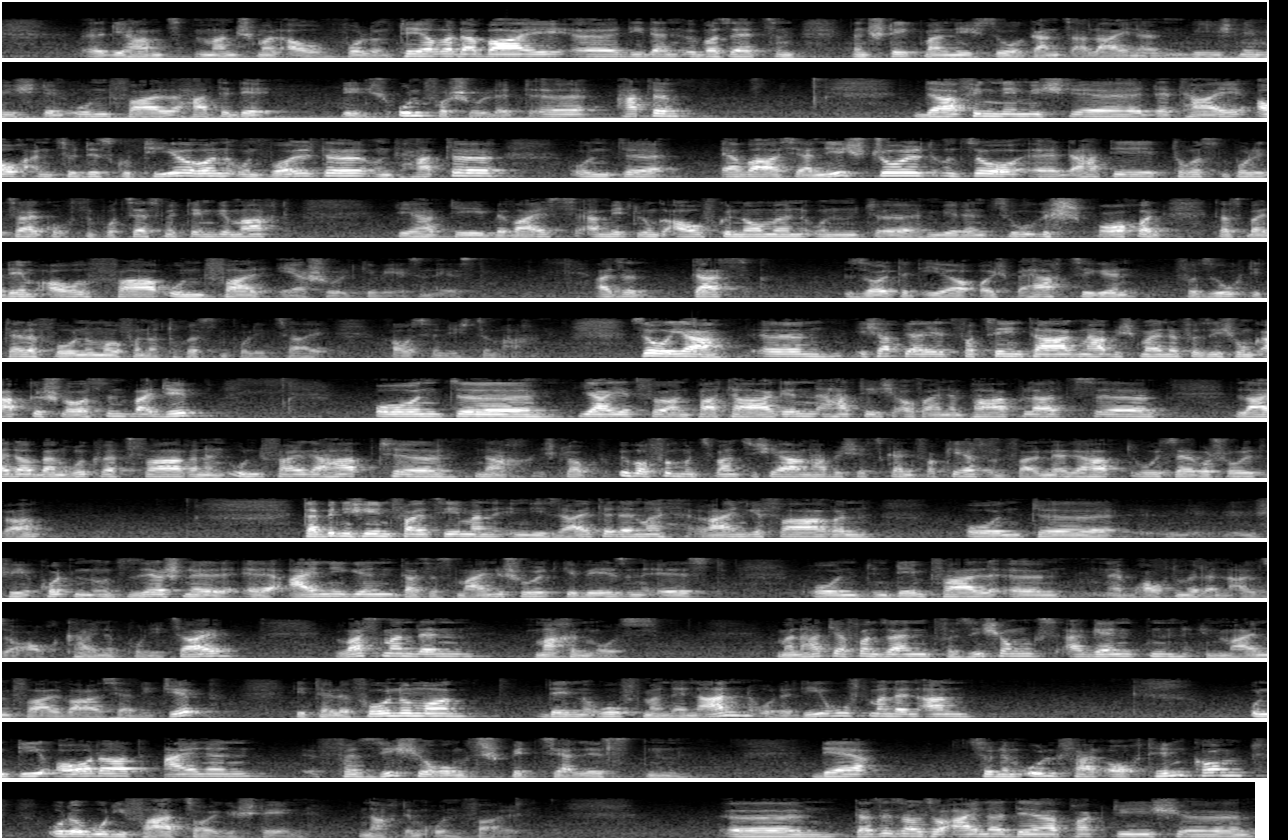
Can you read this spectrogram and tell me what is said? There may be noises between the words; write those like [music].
Äh, die haben manchmal auch Volontäre dabei, äh, die dann übersetzen. Dann steht man nicht so ganz alleine. Wie ich nämlich den Unfall hatte, den ich unverschuldet äh, hatte, da fing nämlich der Thai auch an zu diskutieren und wollte und hatte und er war es ja nicht schuld und so. Äh, da hat die Touristenpolizei kurz einen Prozess mit dem gemacht. Die hat die Beweisermittlung aufgenommen und äh, mir dann zugesprochen, dass bei dem Auffahrunfall er schuld gewesen ist. Also das solltet ihr euch beherzigen. Versucht die Telefonnummer von der Touristenpolizei ausfindig zu machen. So ja, äh, ich habe ja jetzt vor zehn Tagen habe ich meine Versicherung abgeschlossen bei JIP und äh, ja, jetzt für ein paar Tage hatte ich auf einem Parkplatz äh, leider beim Rückwärtsfahren einen Unfall gehabt. Äh, nach, ich glaube, über 25 Jahren habe ich jetzt keinen Verkehrsunfall mehr gehabt, wo ich selber schuld war. Da bin ich jedenfalls jemand in die Seite dann reingefahren und äh, wir konnten uns sehr schnell äh, einigen, dass es meine Schuld gewesen ist. Und in dem Fall äh, brauchten wir dann also auch keine Polizei. Was man denn machen muss. Man hat ja von seinen Versicherungsagenten, in meinem Fall war es ja die JIP, die Telefonnummer, den ruft man denn an oder die ruft man denn an und die ordert einen Versicherungsspezialisten, der zu einem Unfallort hinkommt oder wo die Fahrzeuge stehen nach dem Unfall. Ähm, das ist also einer, der praktisch äh,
